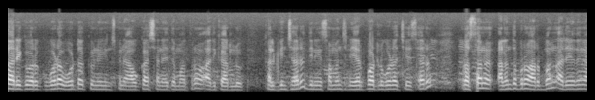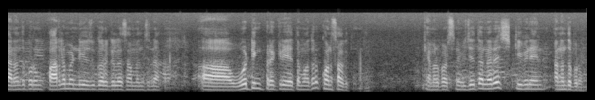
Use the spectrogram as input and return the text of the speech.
తారీఖు వరకు కూడా ఓటు హక్కు వినియోగించుకునే అవకాశాన్ని అయితే మాత్రం అధికారులు కల్పించారు. దీనికి సంబంధించిన ఏర్పాట్లు కూడా చేశారు. ప్రస్తుతం అనంతపురం అర్బన్ అదేవిధంగా అనంతపురం పార్లమెంట్ నియోజకవర్గాలకు సంబంధించిన ఓటింగ్ ప్రక్రియ అయితే మాత్రం కొనసాగుతుంది. కెమెరా పర్సన్ విజేత నరేష్ టీవీ నైన్ అనంతపురం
